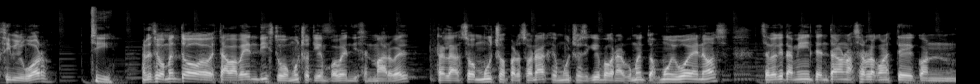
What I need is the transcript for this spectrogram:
Civil War. Sí. En ese momento estaba Bendis, tuvo mucho tiempo Bendis en Marvel. Relanzó muchos personajes, muchos equipos con argumentos muy buenos. Se ve que también intentaron hacerlo con este con,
